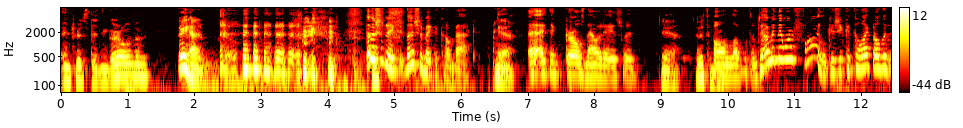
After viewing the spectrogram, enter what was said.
interested in girls and they had them. So those should make those should make a comeback. Yeah, I, I think girls nowadays would yeah, fall in love with them too. I mean, they were fun because you could collect all the,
